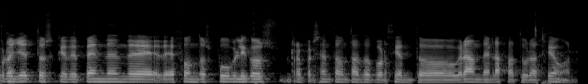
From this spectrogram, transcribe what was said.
proyectos que dependen de, fondos públicos representa un tanto por ciento grande en la facturación, ¿o no?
